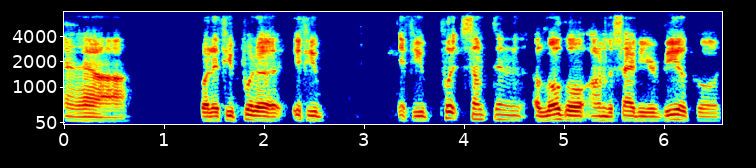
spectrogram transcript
and uh, but if you put a if you if you put something a logo on the side of your vehicle,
